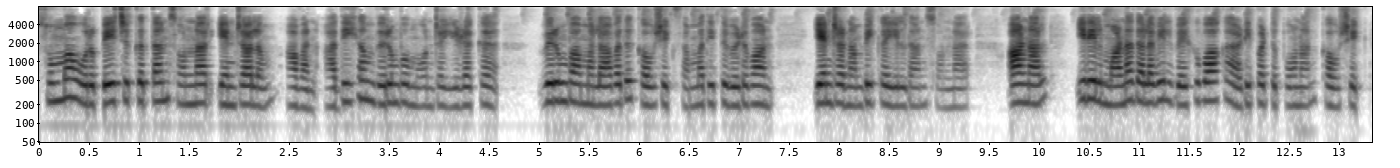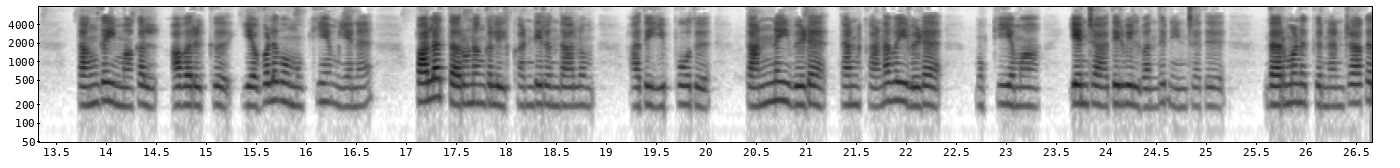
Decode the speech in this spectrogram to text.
சும்மா ஒரு பேச்சுக்குத்தான் சொன்னார் என்றாலும் அவன் அதிகம் விரும்பும் ஒன்றை இழக்க விரும்பாமலாவது கௌஷிக் சம்மதித்து விடுவான் என்ற நம்பிக்கையில்தான் சொன்னார். ஆனால் இதில் மனதளவில் வெகுவாக அடிபட்டு போனான் கௌஷிக். தங்கை மகள் அவருக்கு எவ்வளவு முக்கியம் என பல தருணங்களில் கண்டிருந்தாலும் அது இப்போது தன்னை விட தன் கனவை விட முக்கியமா என்ற அதிர்வில் வந்து நின்றது. தர்மனுக்கு நன்றாக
